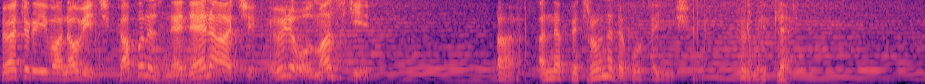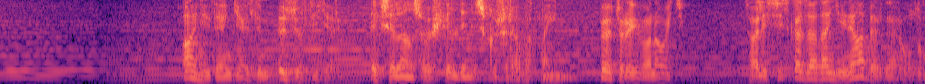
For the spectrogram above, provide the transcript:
Pötr Ivanoviç, kapınız neden açık? Öyle olmaz ki. Aa, Anna Petrona da buradaymış. Hürmetler. Aniden geldim, özür dilerim. Ekselans hoş geldiniz, kusura bakmayın. Pötr Ivanoviç, talihsiz kazadan yeni haberdar oldum.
